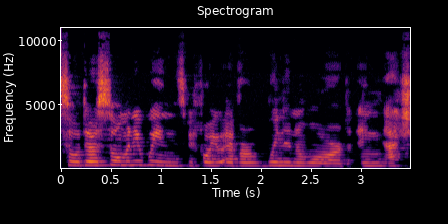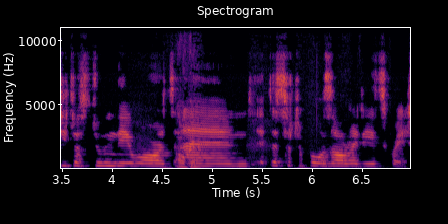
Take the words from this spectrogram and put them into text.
So there are so many wins before you ever win an award and actually just doing the awards. Okay. And there's such a pose already. It's great.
